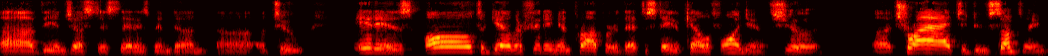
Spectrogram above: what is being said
uh, the injustice that has been done uh, to. It is altogether fitting and proper that the state of California should uh, try to do something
